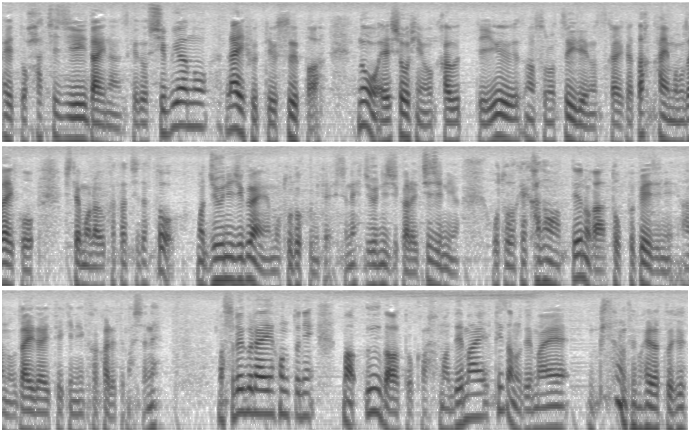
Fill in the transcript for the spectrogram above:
えっと8時台なんですけど、渋谷のライフっていうスーパーの、え商品を買うっていう、そのついでの使い方、買い物代行してもらう形だと、まあ、12時ぐらいにはもう届くみたいですね。12時から1時にはお届け可能っていうのがトップページにあの大々的に書かれてましたね。まあ、それぐらい本当に、まあ、ウーバーとか、まあ、出前、ピザの出前、ピザの出前だという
